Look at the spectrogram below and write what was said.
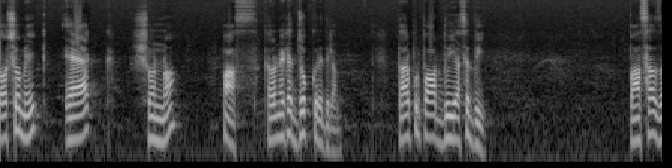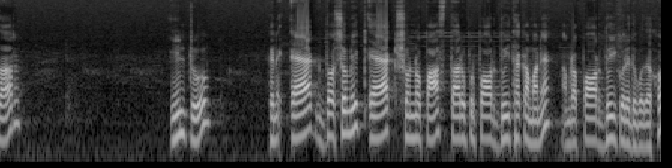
দশমিক এক শূন্য পাঁচ, কারণ এটা যোগ করে দিলাম। তারপর পাওয়ার দুই আছে দুই। পাঁচ হাজার ইন্টু এখানে এক দশমিক এক শূন্য পাঁচ, তার উপর পাওয়ার দুই থাকা মানে আমরা পাওয়ার দুই করে দেবো, দেখো।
